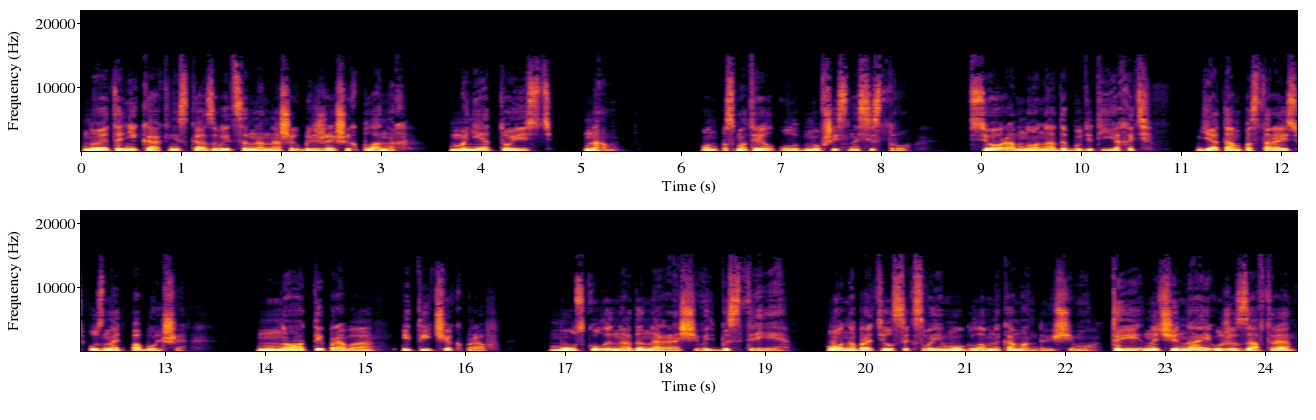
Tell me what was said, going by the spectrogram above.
«Но это никак не сказывается на наших ближайших планах. Мне, то есть нам». Он посмотрел, улыбнувшись на сестру. «Все равно надо будет ехать. Я там постараюсь узнать побольше. Но ты права, и ты, Чек, прав. Мускулы надо наращивать быстрее». Он обратился к своему главнокомандующему. «Ты начинай уже завтра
